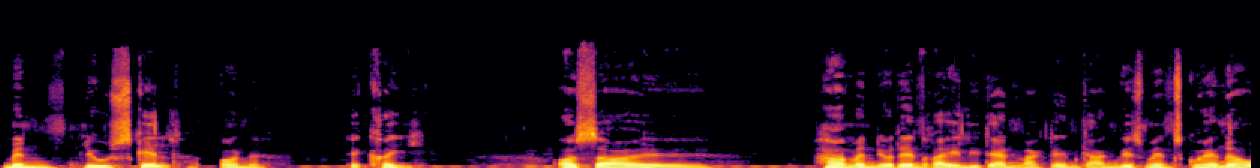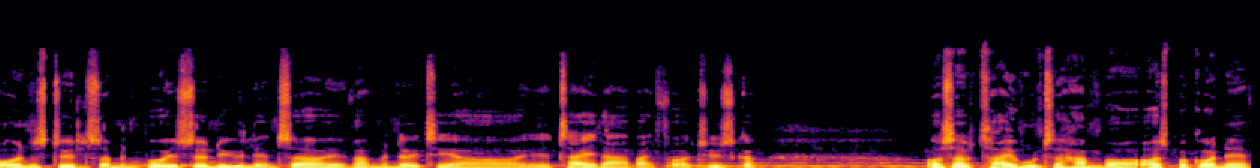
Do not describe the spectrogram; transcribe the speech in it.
men blev skilt under et krig. Og så øh, har man jo den regel i Danmark dengang, hvis man skulle have noget understøttelse, men man i Sønderjylland, så øh, var man nødt til at øh, tage et arbejde for tysker. Og så tager hun til Hamburg, også på grund af, at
